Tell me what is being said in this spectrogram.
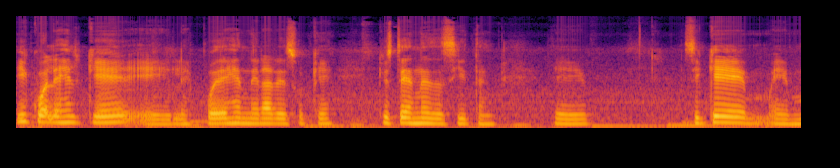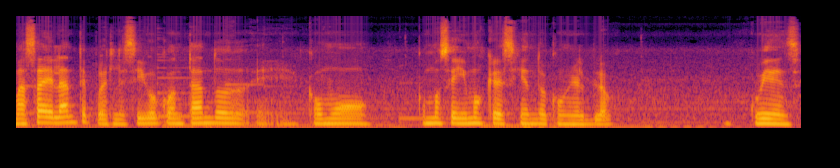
y cuál es el que les puede generar eso que, que ustedes necesitan. así que más adelante pues les sigo contando cómo, cómo seguimos creciendo con el blog. Cuídense.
